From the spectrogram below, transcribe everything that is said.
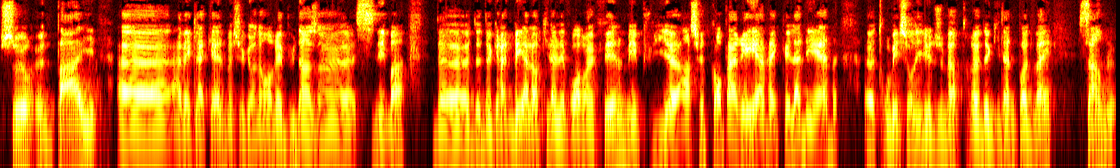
sur une paille avec laquelle M. Grenon aurait bu dans un cinéma de, de, de alors qu'il allait voir un film et puis euh, ensuite comparer avec l'ADN euh, trouvé sur les lieux du meurtre de Guylaine Potvin semble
